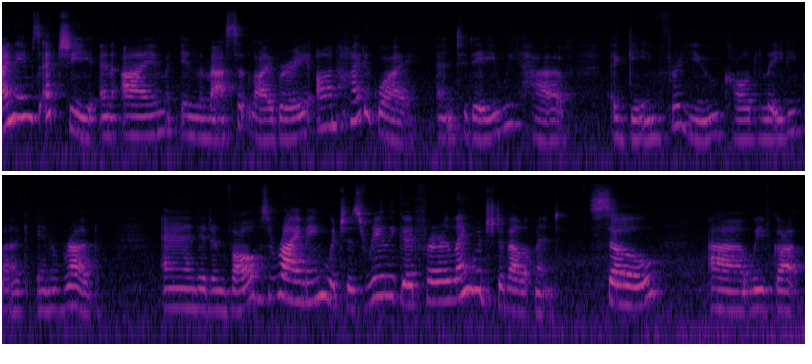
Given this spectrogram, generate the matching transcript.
My name's Etchi and I'm in the Masset Library on Haida Gwaii and today we have a game for you called Ladybug in a Rug and it involves rhyming which is really good for language development. So uh, we've got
